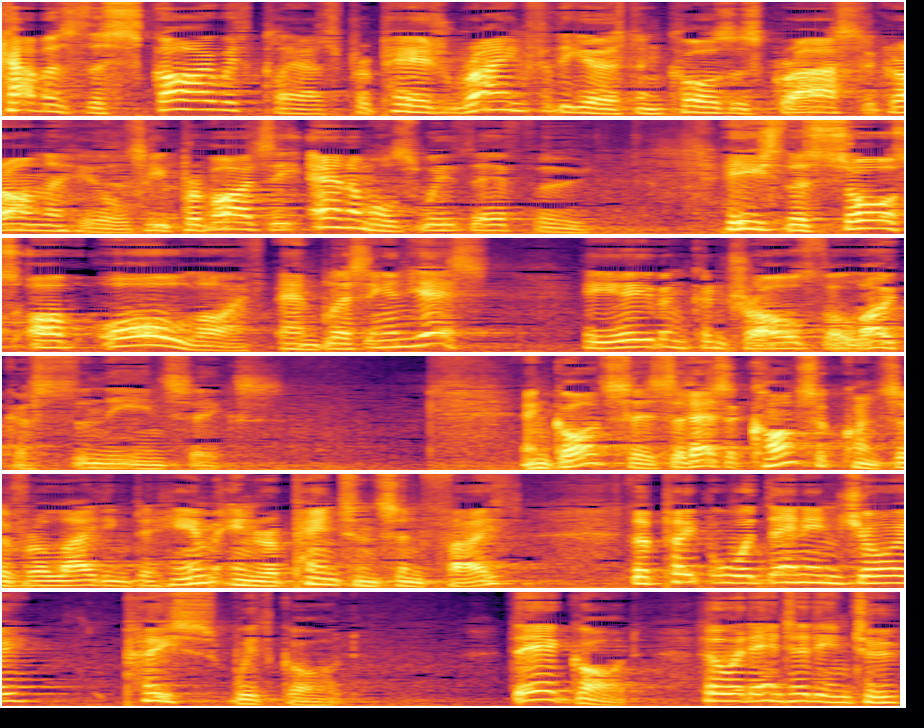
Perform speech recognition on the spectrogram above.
covers the sky with clouds, prepares rain for the earth, and causes grass to grow on the hills. He provides the animals with their food. He's the source of all life and blessing. And yes, he even controls the locusts and the insects. And God says that as a consequence of relating to Him in repentance and faith, the people would then enjoy peace with God, their God, who had entered into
